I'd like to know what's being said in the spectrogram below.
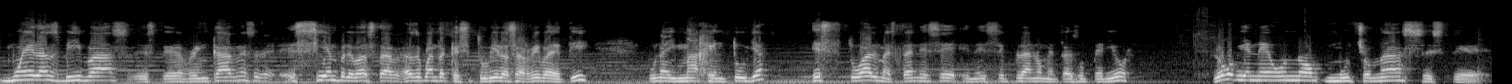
mueras, vivas, este, reencarnes, eh, siempre va a estar, haz de cuenta que si tuvieras arriba de ti una imagen tuya, es tu alma, está en ese, en ese plano mental superior. Luego viene uno mucho más este,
